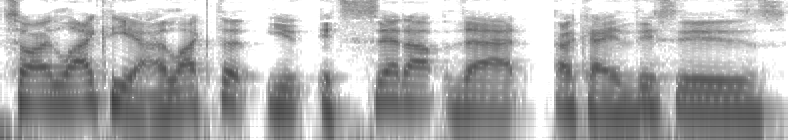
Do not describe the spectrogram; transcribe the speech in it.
So I like, yeah, I like that you, it's set up that, okay, this is,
